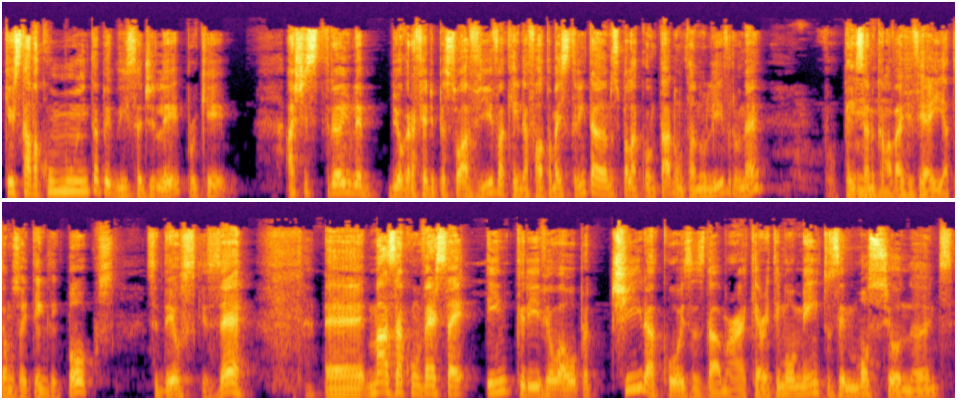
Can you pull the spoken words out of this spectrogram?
que eu estava com muita preguiça de ler, porque acho estranho ler biografia de pessoa viva, que ainda falta mais 30 anos para ela contar, não tá no livro, né? Pensando uhum. que ela vai viver aí até uns 80 e poucos, se Deus quiser. É, mas a conversa é incrível. A Oprah tira coisas da Mariah Carey, tem momentos emocionantes,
